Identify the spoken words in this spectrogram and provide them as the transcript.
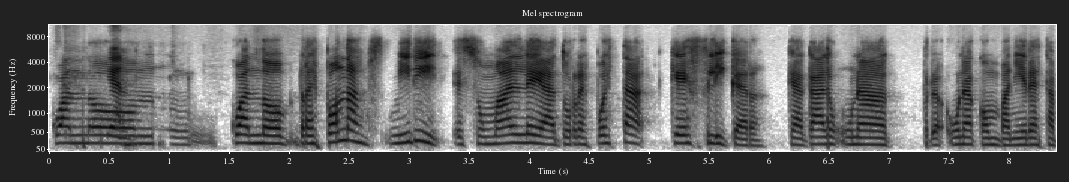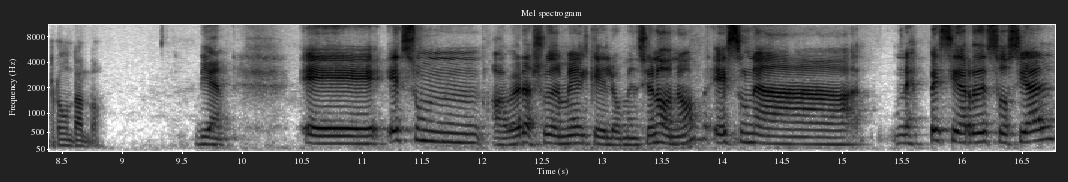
Cuando, cuando respondas, Miri, sumarle a tu respuesta qué es Flickr, que acá una, una compañera está preguntando. Bien. Eh, es un, a ver, ayúdenme el que lo mencionó, ¿no? Es una, especie de red social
